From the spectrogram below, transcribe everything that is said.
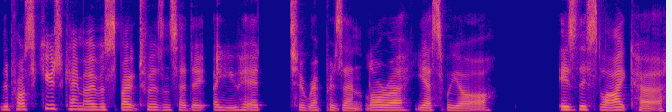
The prosecutor came over, spoke to us, and said, Are you here to represent Laura? Yes, we are. Is this like her?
